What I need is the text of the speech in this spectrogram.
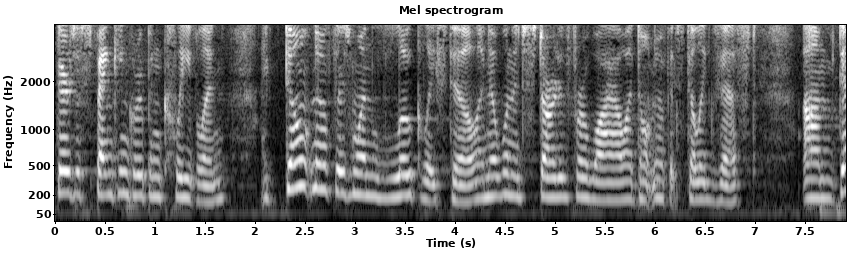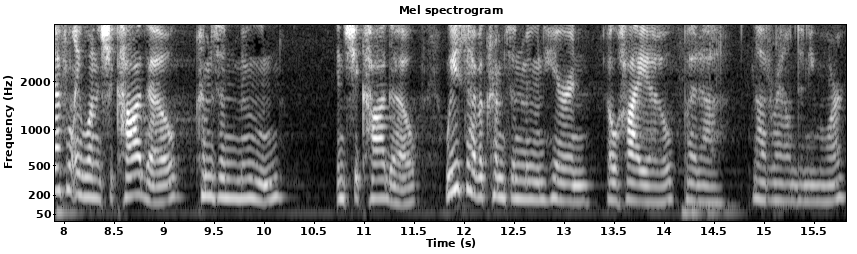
there's a spanking group in Cleveland. I don't know if there's one locally still. I know one had started for a while. I don't know if it still exists. Um, definitely one in Chicago, Crimson Moon in Chicago. We used to have a Crimson Moon here in Ohio, but uh, not around anymore.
